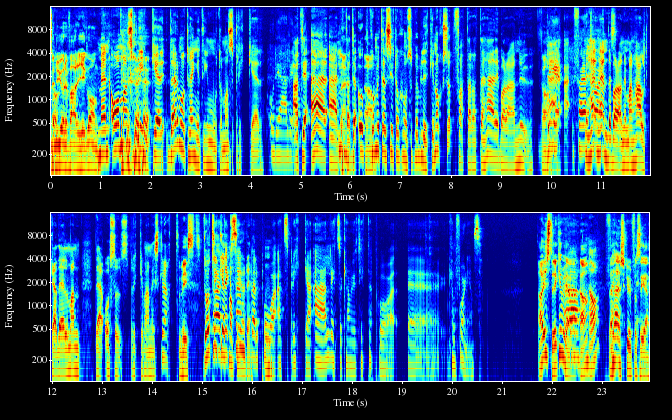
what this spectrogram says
Men du gör det varje gång. Men om man spricker, däremot har jag ingenting emot om man spricker. Och det är ärligt. Att det är ärligt, Nej. att det har uppkommit en situation som publiken också uppfattar att det här är bara nu. Ja. Det, Det här, är- för att det här ta ett- hände bara när man halkade eller man, där, och så spricker man i skratt. Visst. Då tycker jag ett att man får göra det. exempel på Mm. att spricka ärligt så kan vi titta på eh, Californians. Ja, just det, det kan vi göra. Ja. Ja. Det här ska du få se.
